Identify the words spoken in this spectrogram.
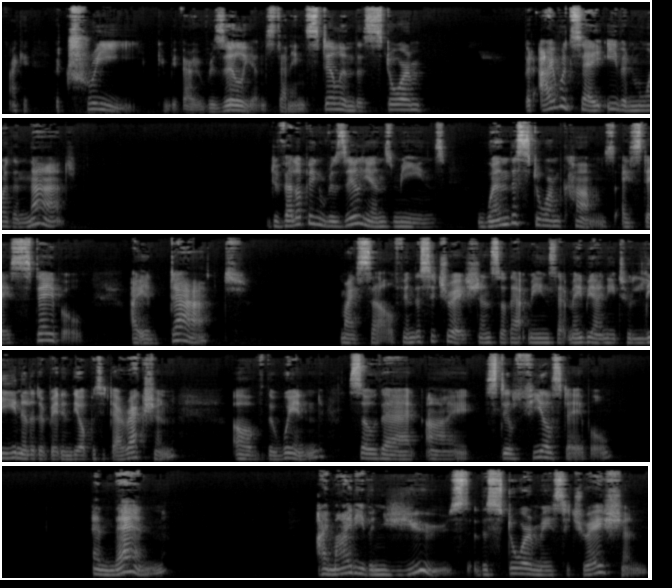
like a, a tree can be very resilient, standing still in the storm. But I would say, even more than that, developing resilience means when the storm comes, I stay stable, I adapt myself in the situation. So that means that maybe I need to lean a little bit in the opposite direction of the wind so that I still feel stable. And then I might even use the stormy situation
